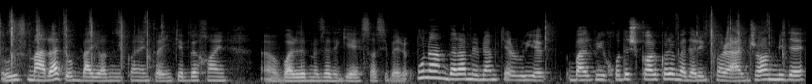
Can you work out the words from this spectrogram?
روزمرتون بیان می‌کنین تا اینکه بخواین وارد زندگی احساسی بره. اونم دارم می‌بینم که روی باید روی خودش کار کنه و داره این کار انجام میده.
